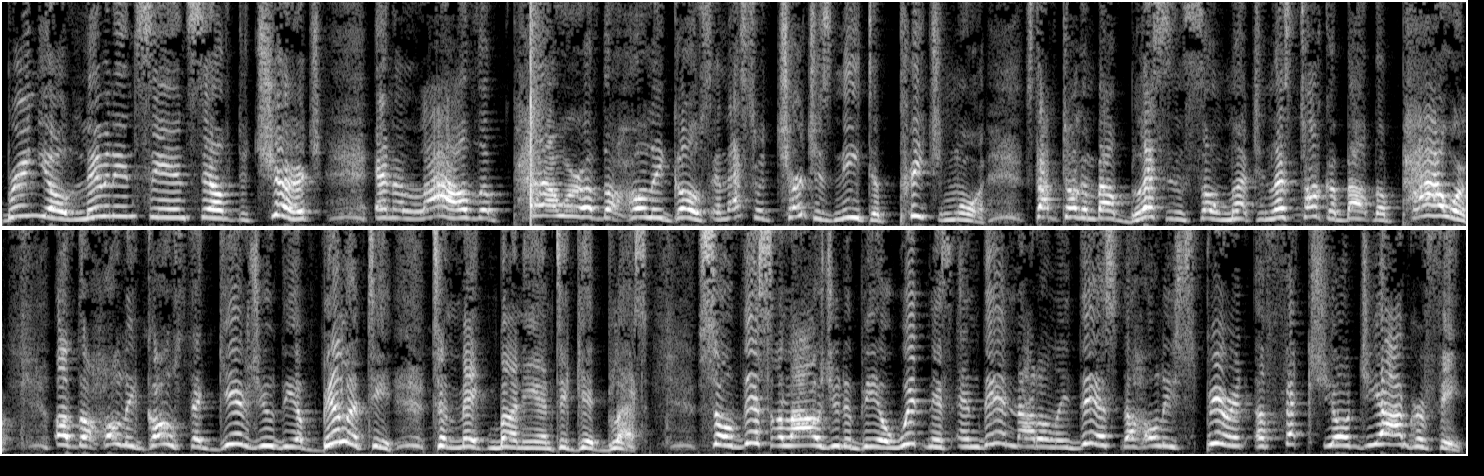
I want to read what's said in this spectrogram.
Bring your living in sin self to church and allow the power of the Holy Ghost. And that's what churches need to preach more. Stop talking about blessings so much and let's talk about the power of the Holy Ghost that gives you the ability to make money and to get blessed. So this allows you to be a witness. And then not only this, the Holy Spirit affects your geography.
